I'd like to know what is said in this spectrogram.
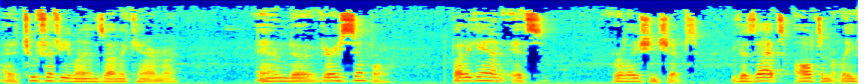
I had a 250 lens on the camera, and uh, very simple. But again, it's relationships because that's ultimately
